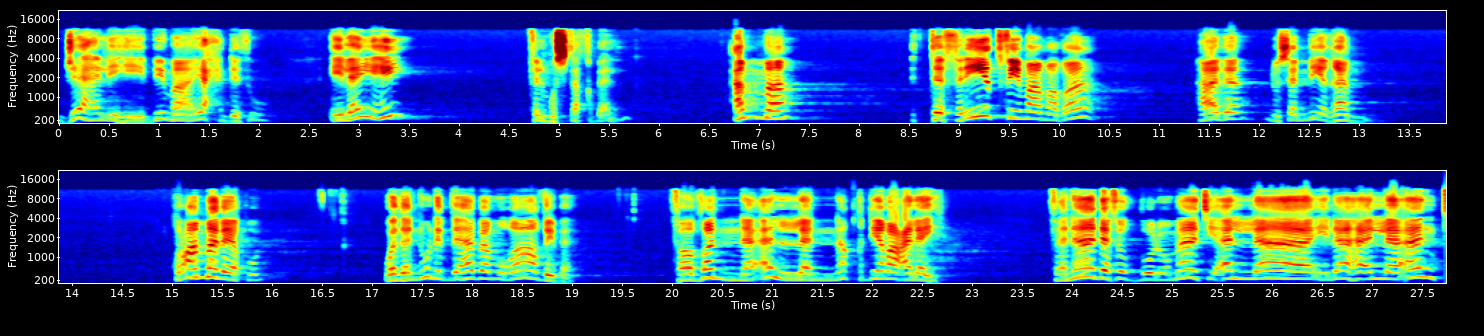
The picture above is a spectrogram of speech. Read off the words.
جهله بما يحدث إليه في المستقبل. أما التفريط فيما مضى هذا نسميه غم. القرآن ماذا يقول؟ وذنون الذهب مغاضبا فظن ان لن نقدر عليه. فنادى في الظلمات ان لا اله الا انت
